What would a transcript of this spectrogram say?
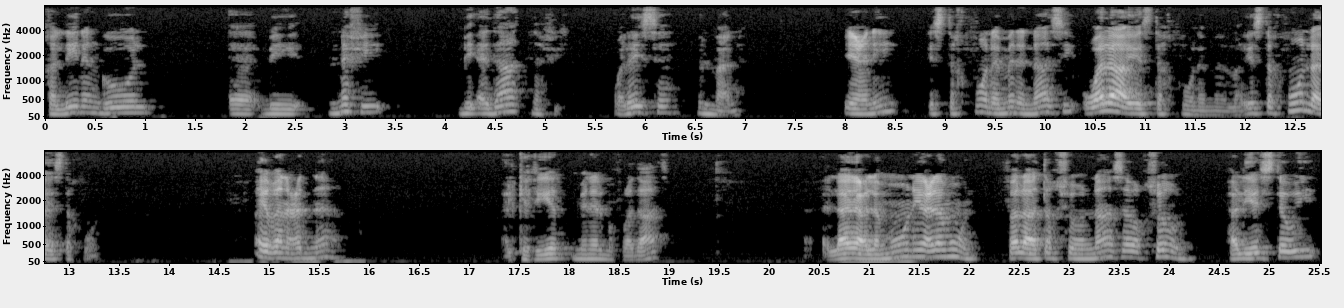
خلينا نقول آه، بنفي بأداة نفي وليس بالمعنى. يعني يستخفون من الناس ولا يستخفون من الله. يستخفون لا يستخفون. أيضا عندنا الكثير من المفردات لا يعلمون يعلمون فلا تخشوا الناس واخشون. هل يستوي؟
